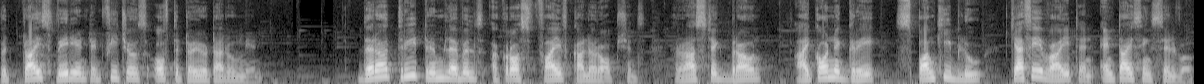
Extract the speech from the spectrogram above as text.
with price, variant and features of the Toyota Rumion. There are three trim levels across five color options rustic brown, iconic grey, spunky blue, cafe white and enticing silver.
